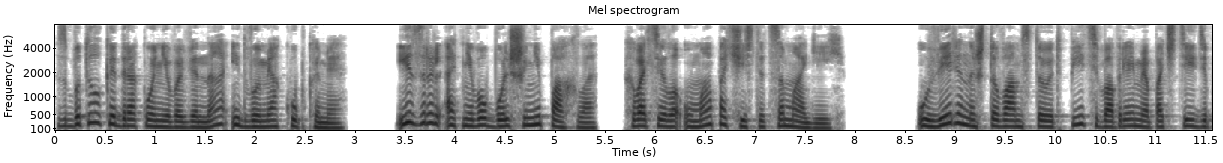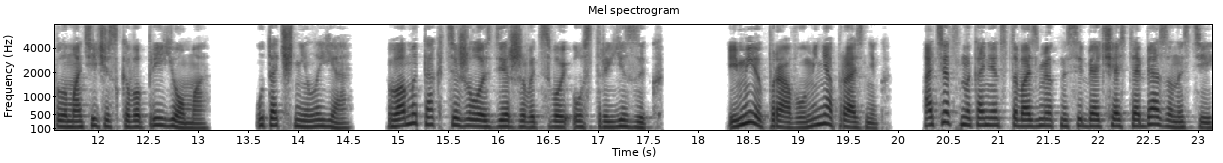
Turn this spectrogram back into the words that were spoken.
с бутылкой драконьего вина и двумя кубками. Израиль от него больше не пахло, хватило ума почиститься магией. Уверены, что вам стоит пить во время почти дипломатического приема, уточнила я. Вам и так тяжело сдерживать свой острый язык. Имею право, у меня праздник. Отец наконец-то возьмет на себя часть обязанностей,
